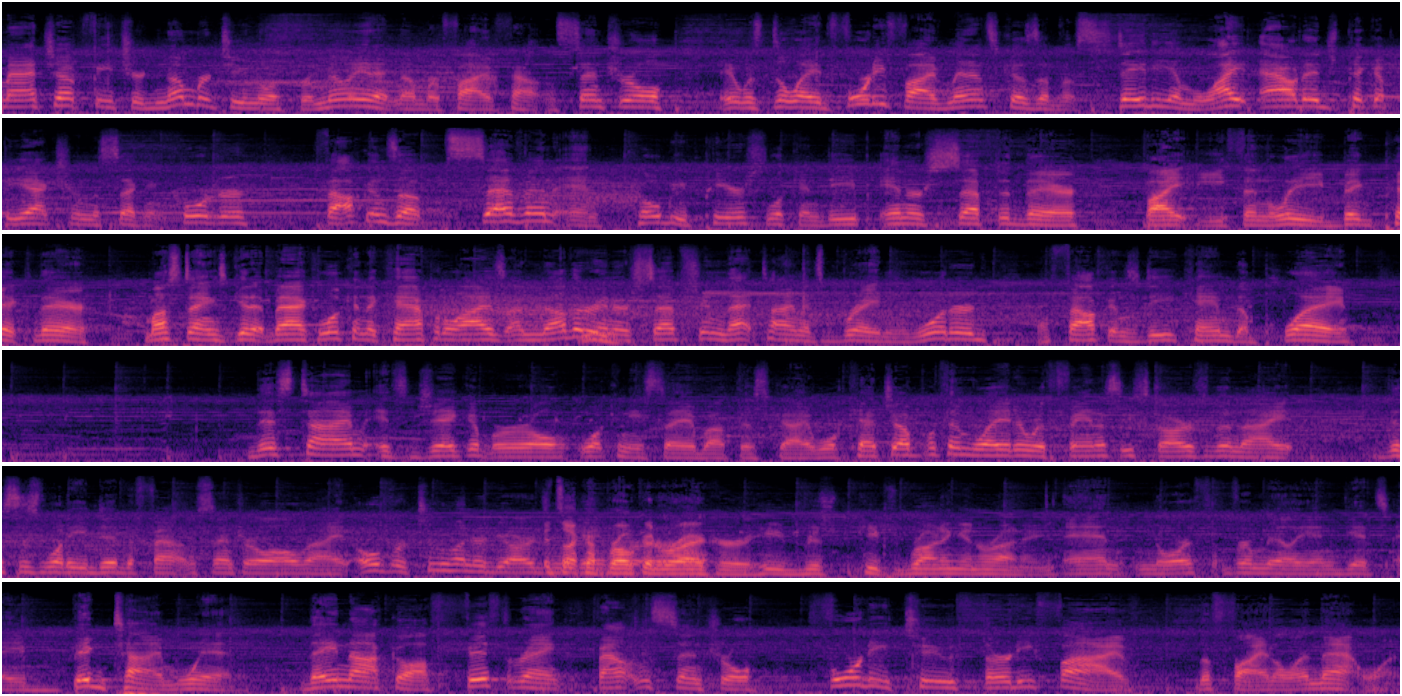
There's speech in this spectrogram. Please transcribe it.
Matchup featured number two North Vermillion at number five Fountain Central. It was delayed 45 minutes because of a stadium light outage. Pick up the action in the second quarter. Falcons up seven, and Kobe Pierce looking deep, intercepted there by Ethan Lee. Big pick there. Mustangs get it back, looking to capitalize. Another hmm. interception. That time it's Braden Woodard, and Falcons D came to play. This time it's Jacob Earl. What can you say about this guy? We'll catch up with him later with Fantasy Stars of the Night. This is what he did to Fountain Central all night. Over 200 yards. It's like a broken record. He just keeps running and running. And North Vermillion gets a big time win. They knock off fifth ranked Fountain Central 42 35, the final in that one.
